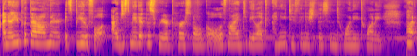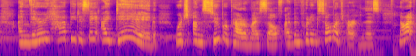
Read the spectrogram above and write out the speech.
I know you put that on there. It's beautiful. I just made it this weird personal goal of mine to be like, I need to finish this in 2020. But I'm very happy to say I did, which I'm super proud of myself. I've been putting so much art in this, not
